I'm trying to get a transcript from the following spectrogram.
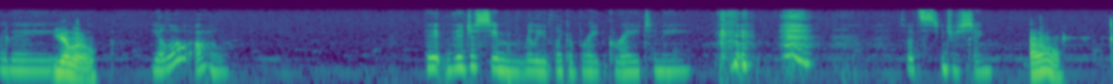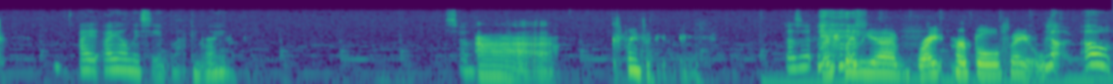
Are they Yellow. Yellow? Oh. They they just seem really like a bright gray to me. so it's interesting. Oh. I I only see in black and white. So Ah. Explains a few things. Does it? Especially the uh, bright purple sails. no. Oh,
